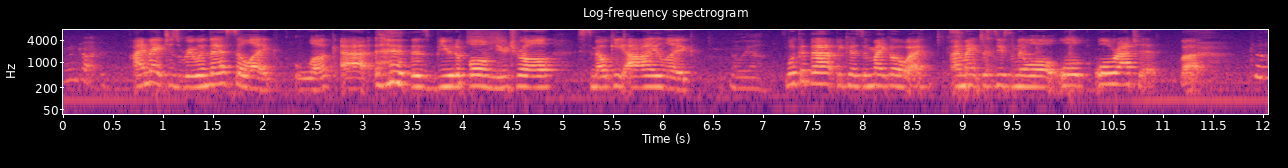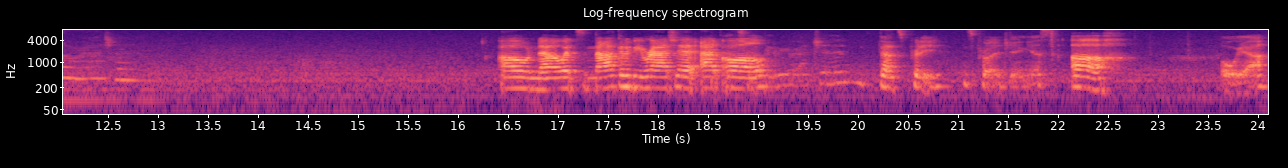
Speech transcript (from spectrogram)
I'm gonna try it. I might just ruin this, so like, look at this beautiful, neutral, smoky eye, like, Oh yeah. look at that because it might go away. I might just do something a little, little, little ratchet, but. Oh no, it's not gonna be ratchet at That's all. not gonna be ratchet. That's pretty. It's probably genius. Ugh. Oh yeah.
